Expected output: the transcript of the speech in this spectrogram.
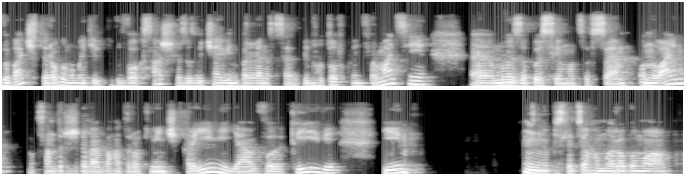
ви бачите, робимо ми тільки вдвох Саші. Зазвичай він бере на себе підготовку інформації. Е, ми записуємо це все онлайн. Олександр живе багато років в іншій країні. Я в Києві, і після цього ми робимо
